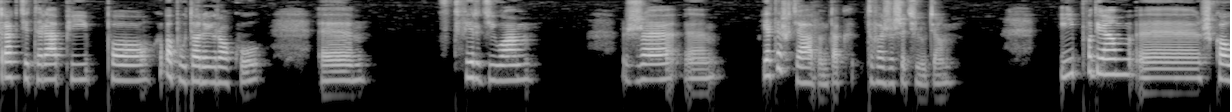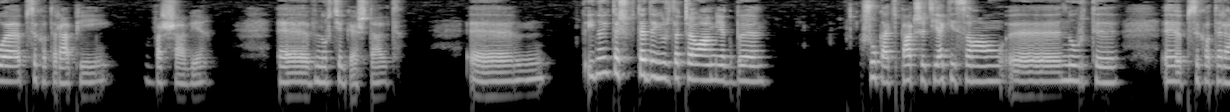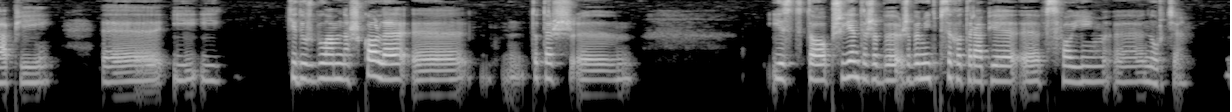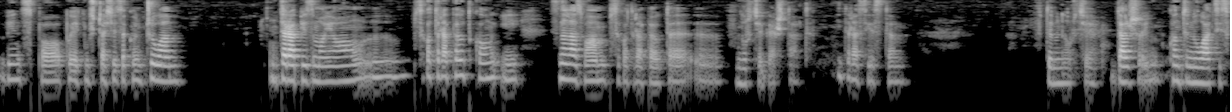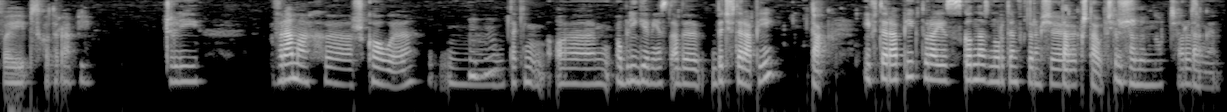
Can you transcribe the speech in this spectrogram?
w trakcie terapii po chyba półtorej roku stwierdziłam, że ja też chciałabym tak towarzyszyć ludziom. I podjęłam e, szkołę psychoterapii w Warszawie e, w nurcie Gestalt. I no i też wtedy już zaczęłam jakby szukać, patrzeć, jakie są e, nurty psychoterapii. I, I kiedy już byłam na szkole, to też jest to przyjęte, żeby, żeby mieć psychoterapię w swoim nurcie. Więc po, po jakimś czasie zakończyłam terapię z moją psychoterapeutką i znalazłam psychoterapeutę w nurcie Gestalt. I teraz jestem w tym nurcie, dalszej kontynuacji swojej psychoterapii. Czyli w ramach e, szkoły mm, mhm. takim obligiem jest, aby być w terapii. Tak. I w terapii, która jest zgodna z nurtem, w którym się tak, kształcisz. w tym samym nurcie. Rozumiem. Tak.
